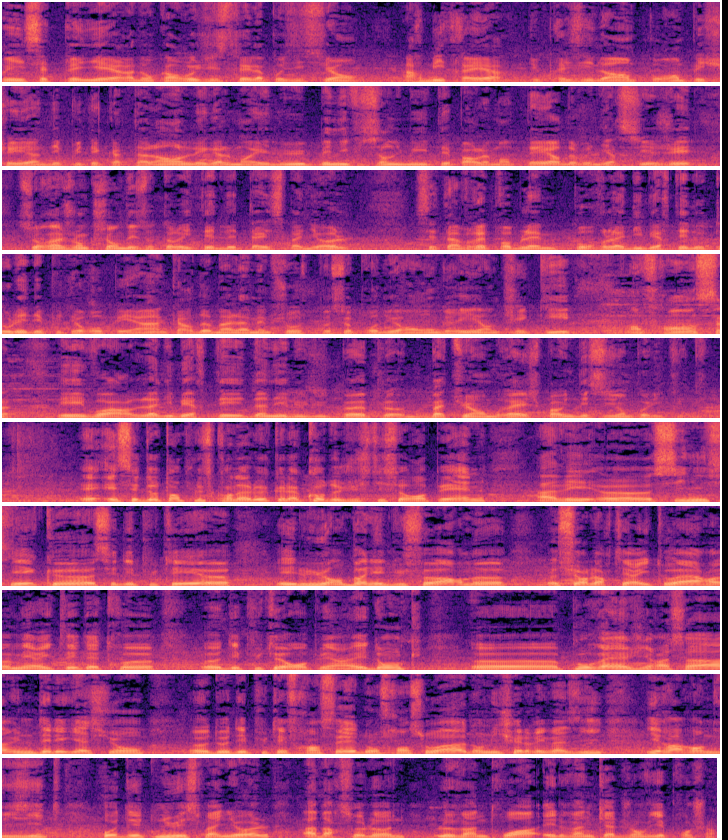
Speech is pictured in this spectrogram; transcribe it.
Oui, cette plénière a donc enregistré la position arbitraire du président pour empêcher un député catalan légalement élu, bénéficiant de l'immunité parlementaire, de venir siéger sur injonction des autorités de l'État espagnol. C'est un vrai problème pour la liberté de tous les députés européens, car demain la même chose peut se produire en Hongrie, en Tchéquie, en France, et voir la liberté d'un élu du peuple battue en brèche par une décision politique. Et, c'est d'autant plus scandaleux que la Cour de justice européenne avait euh, signifié que ces députés euh, élus en bonne et due forme euh, sur leur territoire méritaient d'être députés européens. Et donc, pour réagir à ça, une délégation de députés français, dont François, dont Michel Rivasi, ira rendre visite aux détenus espagnols à Barcelone le 23 et le 24 janvier prochain.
